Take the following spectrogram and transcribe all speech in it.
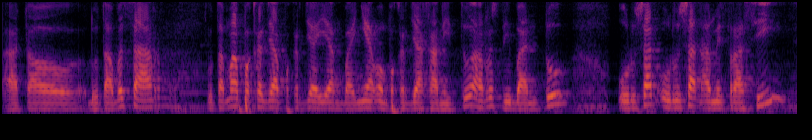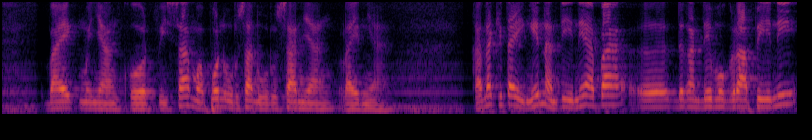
atau duta besar, terutama pekerja-pekerja yang banyak mempekerjakan itu harus dibantu urusan-urusan administrasi baik menyangkut visa maupun urusan-urusan yang lainnya. Karena kita ingin nanti ini apa eh, dengan demografi ini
